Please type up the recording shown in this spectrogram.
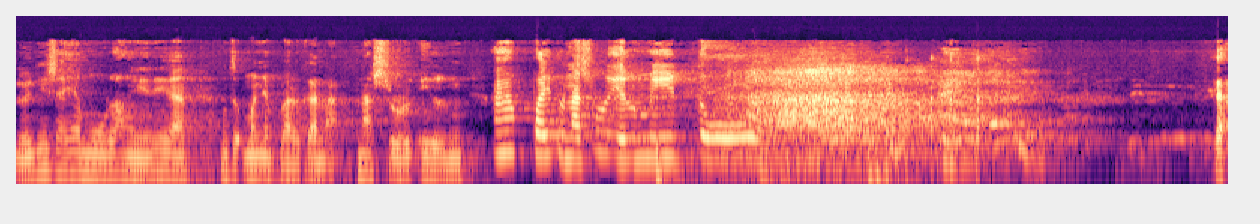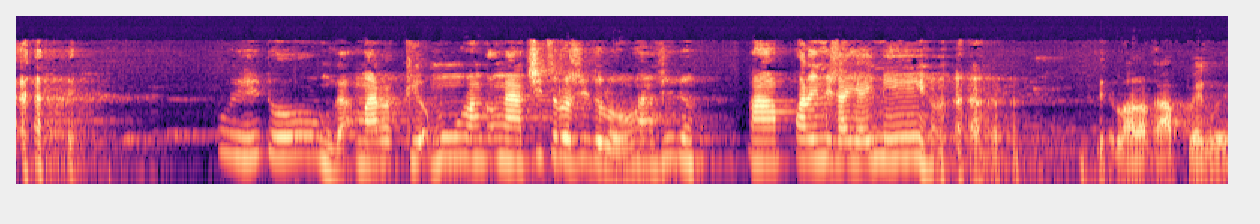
Loh ini saya mulang ini kan untuk menyebarkan nasrul ilmi. Apa itu nasrul ilmi itu? itu enggak margi mulang kok ngaji terus itu loh ngaji itu. Apa ini saya ini. Lara kabeh kowe.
